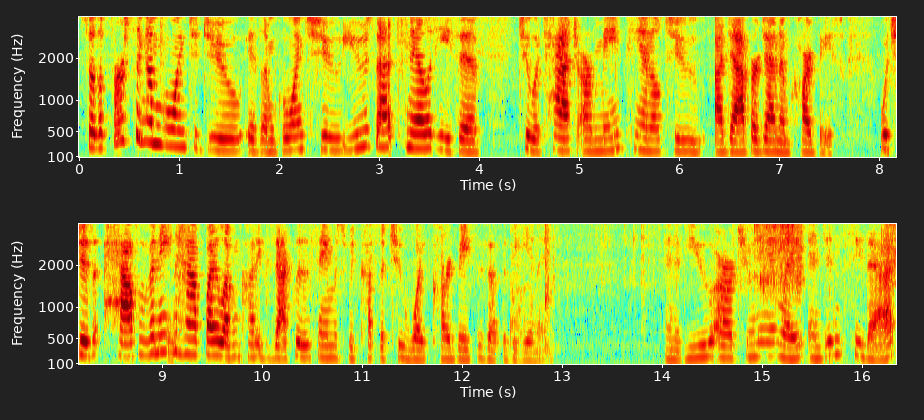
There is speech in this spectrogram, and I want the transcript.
So the first thing I'm going to do is I'm going to use that snail adhesive to attach our main panel to a Dapper Denim card base, which is half of an 8.5 by 11 cut, exactly the same as we cut the two white card bases at the beginning. And if you are tuning in late and didn't see that,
